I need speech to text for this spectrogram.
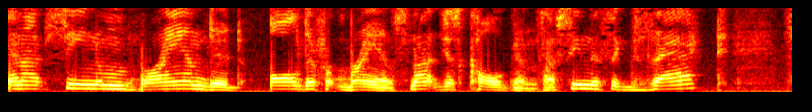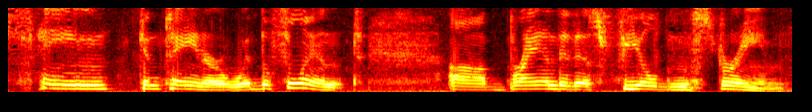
And I've seen them branded all different brands, not just Coghlans. I've seen this exact same container with the flint uh, branded as Field and Stream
